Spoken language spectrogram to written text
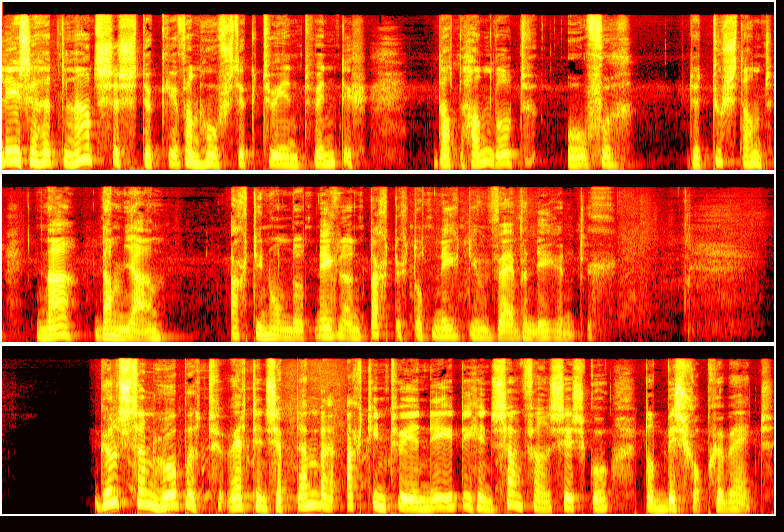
Lezen het laatste stukje van hoofdstuk 22, dat handelt over de toestand na Damiaan, 1889 tot 1995. Gulston Robert werd in september 1892 in San Francisco tot bisschop gewijd.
